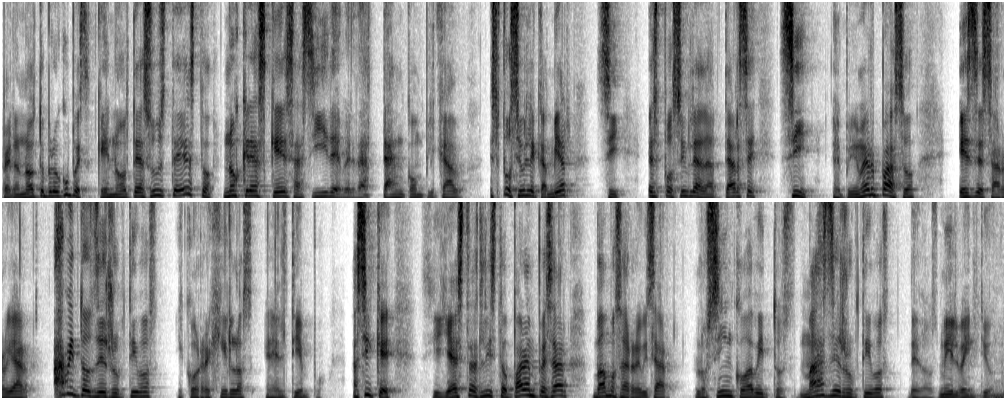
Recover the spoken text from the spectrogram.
Pero no te preocupes, que no te asuste esto. No creas que es así de verdad tan complicado. ¿Es posible cambiar? Sí. ¿Es posible adaptarse? Sí. El primer paso es desarrollar hábitos disruptivos y corregirlos en el tiempo. Así que, si ya estás listo para empezar, vamos a revisar los 5 hábitos más disruptivos de 2021.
